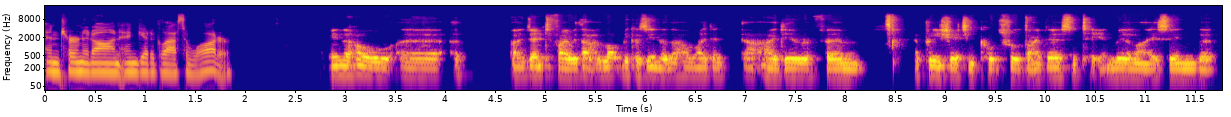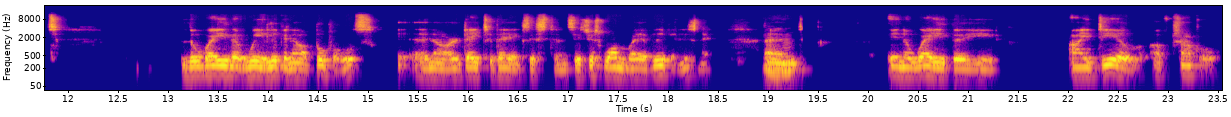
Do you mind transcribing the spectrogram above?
and turn it on and get a glass of water. I mean, the whole uh, identify with that a lot because you know the whole ident- idea of um, appreciating cultural diversity and realizing that the way that we live in our bubbles in our day-to-day existence is just one way of living isn't it mm-hmm. and in a way the ideal of travel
